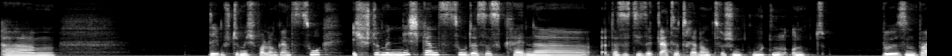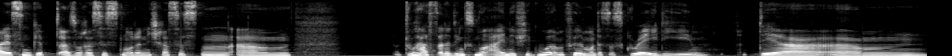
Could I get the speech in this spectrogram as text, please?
Ähm, dem stimme ich voll und ganz zu. Ich stimme nicht ganz zu, dass es keine, dass es diese glatte Trennung zwischen guten und bösen Weißen gibt, also Rassisten oder Nicht-Rassisten. Ähm, du hast allerdings nur eine Figur im Film und das ist Grady, der ähm,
